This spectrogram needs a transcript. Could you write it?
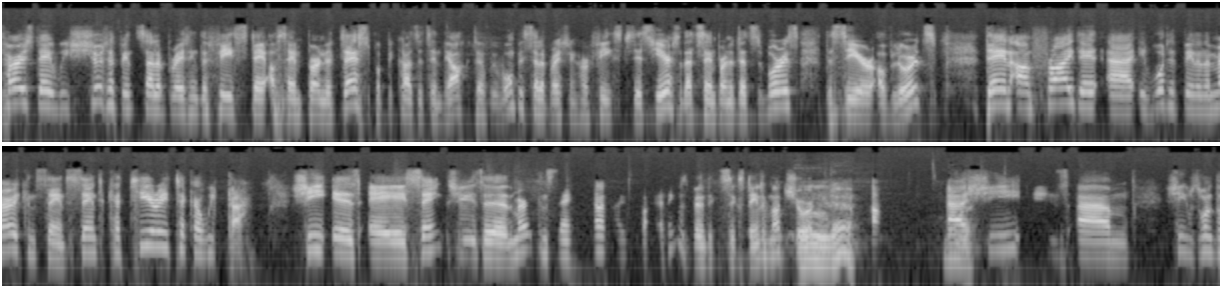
Thursday, we should have been celebrating the feast day of St. Bernadette, but because it's in the octave, we won't be celebrating her feast this year. So that's St. Bernadette Soubirous, the seer of Lourdes. Then on Friday, uh, it would have been an American saint, St. Kateri Tekakwitha. She is a saint, she's an American saint, canonized by, I think it was Benedict XVI, I'm not sure. Mm, yeah. Uh, uh, she is. Um, she was one of the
